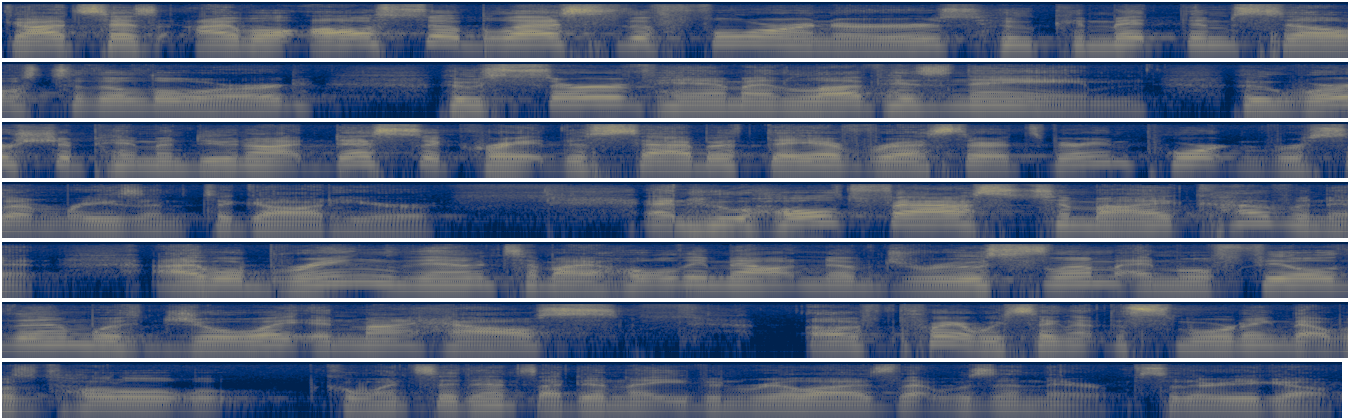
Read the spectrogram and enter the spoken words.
God says, I will also bless the foreigners who commit themselves to the Lord, who serve him and love his name, who worship him and do not desecrate the Sabbath day of rest. There, it's very important for some reason to God here and who hold fast to my covenant. I will bring them to my holy mountain of Jerusalem and will fill them with joy in my house of prayer. We sang that this morning. That was a total coincidence. I did not even realize that was in there. So there you go.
